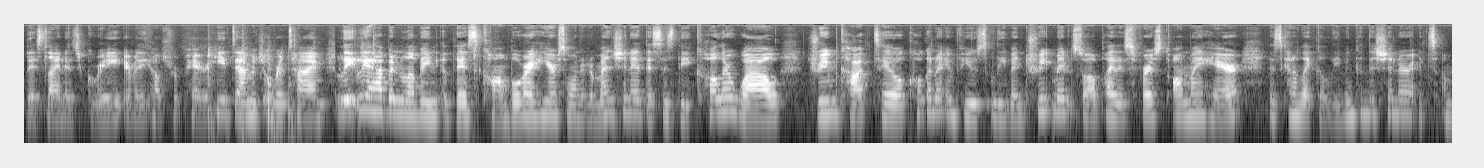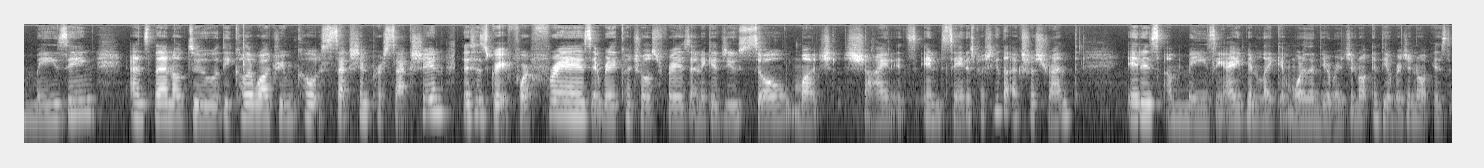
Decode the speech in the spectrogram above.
this line is great. It really helps repair heat damage over time. Lately i have been loving this combo right here so i wanted to mention it. This is the color wow dream cocktail coconut infused leave-in treatment. So i'll apply this first on my hair. It's kind of like a leave-in conditioner. It's amazing. And then i'll do the color wow dream coat section per section. This is great for frizz. It really controls frizz and it gives you so much shine. It's insane especially the extra strength it is amazing. I even like it more than the original and the original is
